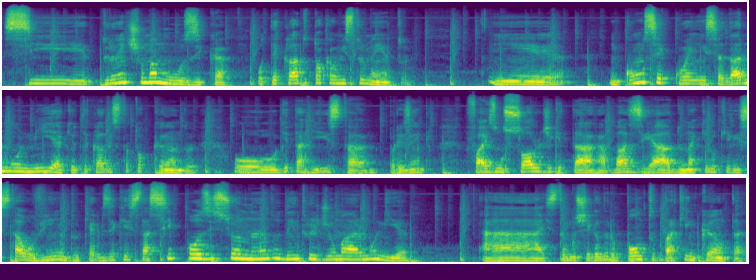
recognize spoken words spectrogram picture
Se durante uma música o teclado toca um instrumento e em consequência da harmonia que o teclado está tocando, o guitarrista, por exemplo, faz um solo de guitarra baseado naquilo que ele está ouvindo, quer dizer que ele está se posicionando dentro de uma harmonia. Ah, estamos chegando no ponto para quem canta.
